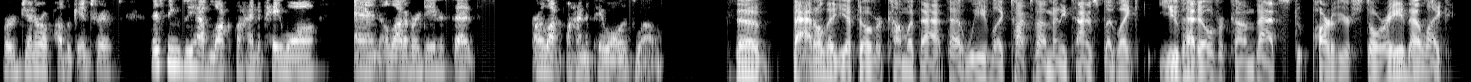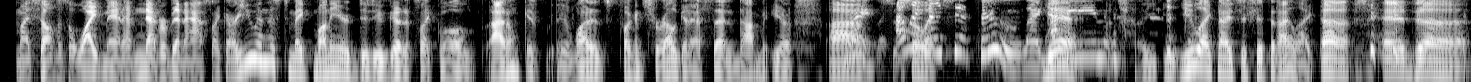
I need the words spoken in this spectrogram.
for general public interest. There's things we have locked behind a paywall and a lot of our data sets are locked behind a paywall as well. The battle that you have to overcome with that that we've like talked about many times but like you've had to overcome that st- part of your story that like myself as a white man have never been asked like are you in this to make money or to do good? It's like well i don't get why did fucking Sherrell get asked that and not you know? Um, right. Like, so, i like so, like, nice shit too. Like yeah. I mean... you, you, like nicer shit than i like. Uh, and uh,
